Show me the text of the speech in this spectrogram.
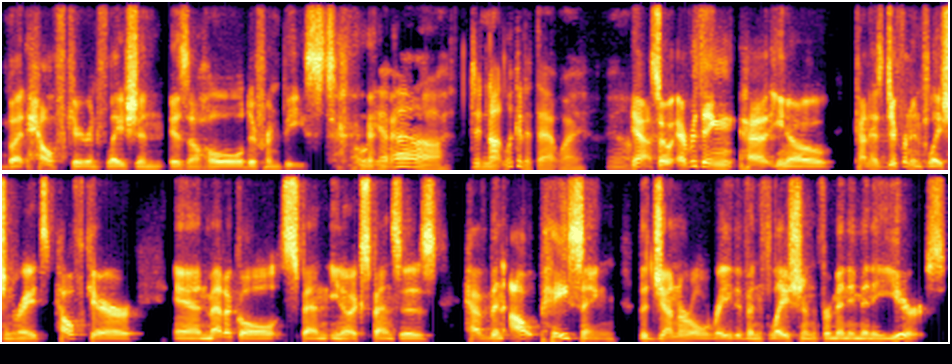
but healthcare inflation is a whole different beast. oh, yeah. Did not look at it that way. Yeah. Yeah. So, everything has, you know, kind of has different inflation rates. Healthcare and medical spend, you know, expenses have been outpacing the general rate of inflation for many, many years.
